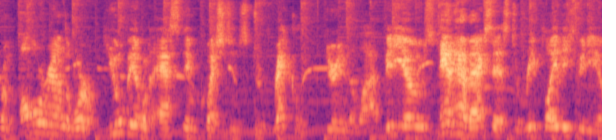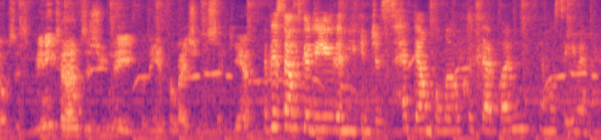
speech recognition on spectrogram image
from all around the world. You'll be able to ask them questions directly during the live videos and have access to replay these videos as many times as you need for the information to sink in. If this sounds good to you, then you can just head down below, click that button, and we'll see you in there.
